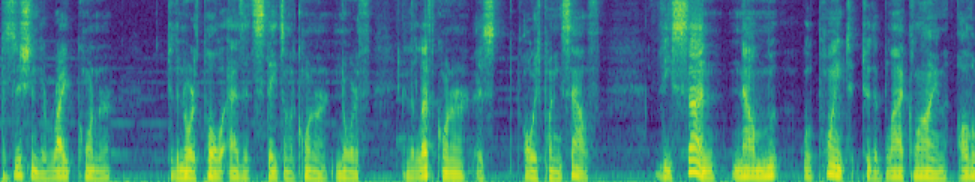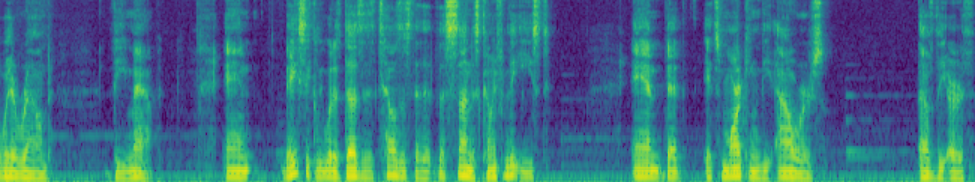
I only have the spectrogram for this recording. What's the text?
position the right corner to the North Pole as it states on the corner north, and the left corner is always pointing south, the sun now will point to the black line all the way around the map. And basically, what it does is it tells us that the sun is coming from the east and that it's marking the hours of the earth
